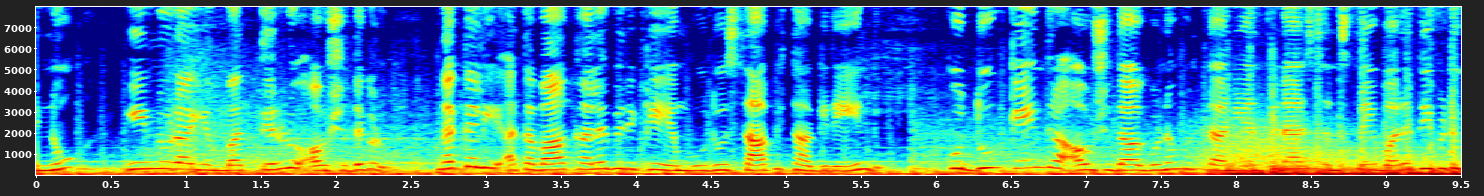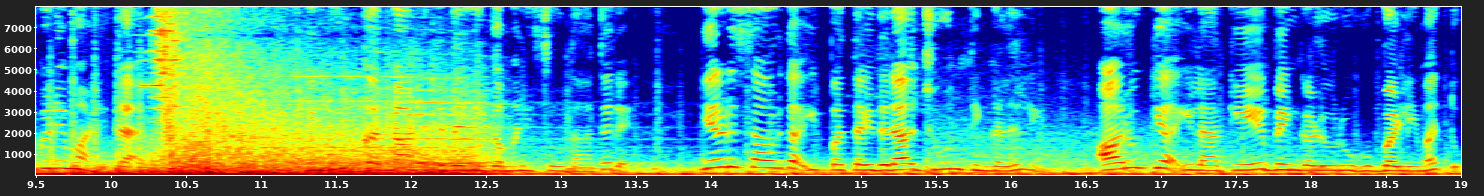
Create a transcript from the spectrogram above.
ಇನ್ನು ಇನ್ನೂರ ಎಂಬತ್ತೆರಡು ಔಷಧಗಳು ನಕಲಿ ಅಥವಾ ಕಲಬೆರಿಕೆ ಎಂಬುದು ಸಾಬೀತಾಗಿದೆ ಎಂದು ಖುದ್ದು ಕೇಂದ್ರ ಔಷಧ ಗುಣಮಟ್ಟ ನಿಯಂತ್ರಣ ಸಂಸ್ಥೆ ವರದಿ ಬಿಡುಗಡೆ ಮಾಡಿದೆ. ಇನ್ನು ಕರ್ನಾಟಕದಲ್ಲಿ ಗಮನಿಸುವುದಾದರೆ ಎರಡು ಸಾವಿರದ ಇಪ್ಪತ್ತೈದರ ಜೂನ್ ತಿಂಗಳಲ್ಲಿ ಆರೋಗ್ಯ ಇಲಾಖೆ ಬೆಂಗಳೂರು, ಹುಬ್ಬಳ್ಳಿ ಮತ್ತು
